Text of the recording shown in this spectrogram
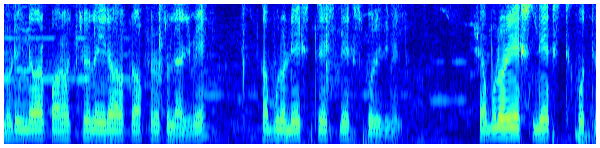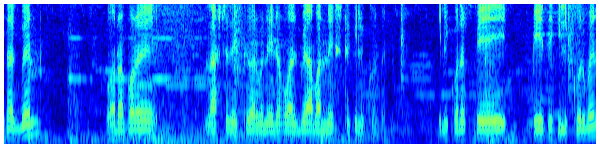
লোডিং নেওয়ার পর হচ্ছে হলো এরকম একটা অপশনও চলে আসবে। সবগুলো নেক্সট নেক্সট নেক্সট করে দিবেন। সবগুলো নেক্সট নেক্সট করতে থাকবেন। করার পরে লাস্টে দেখতে পারবেন এরকম আসবে, আবার নেক্সটে ক্লিক করবেন। ক্লিক করে পে পেতে ক্লিক করবেন,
